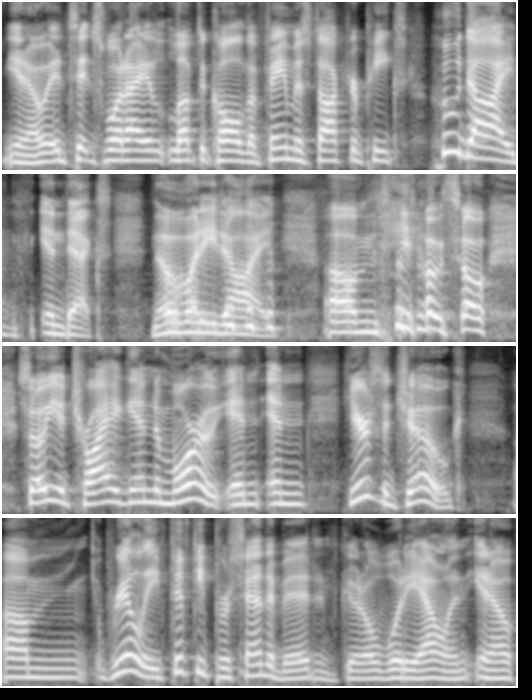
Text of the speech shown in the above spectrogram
You know, it's it's what I love to call the famous Dr. Peeke's who died index. Nobody died. um, you know, so so you try again tomorrow. And and here's the joke. Um, really, fifty percent of it, and good old Woody Allen, you know,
